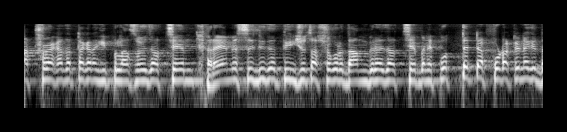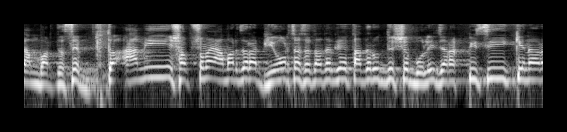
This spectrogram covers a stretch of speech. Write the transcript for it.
আটশো, এক হাজার টাকা নাকি প্লাস হয়ে যাচ্ছে। র্যাম এসএসডিতে তিনশো, চারশো করে দাম বেড়ে যাচ্ছে। মানে প্রত্যেকটা প্রোডাক্টে নাকি দাম বাড়তেছে। তো আমি সবসময় আমার যারা ভিউয়ার্স আছে, তাদেরকে তাদের উদ্দেশ্যে বলি, যারা পিসি কেনার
